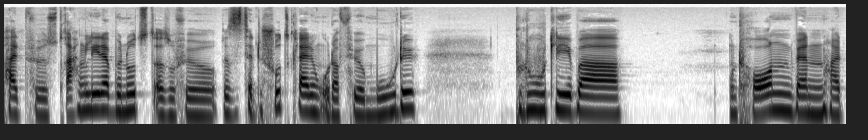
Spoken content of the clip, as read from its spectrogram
halt fürs Drachenleder benutzt, also für resistente Schutzkleidung oder für Mode. Blutleber und Horn werden halt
